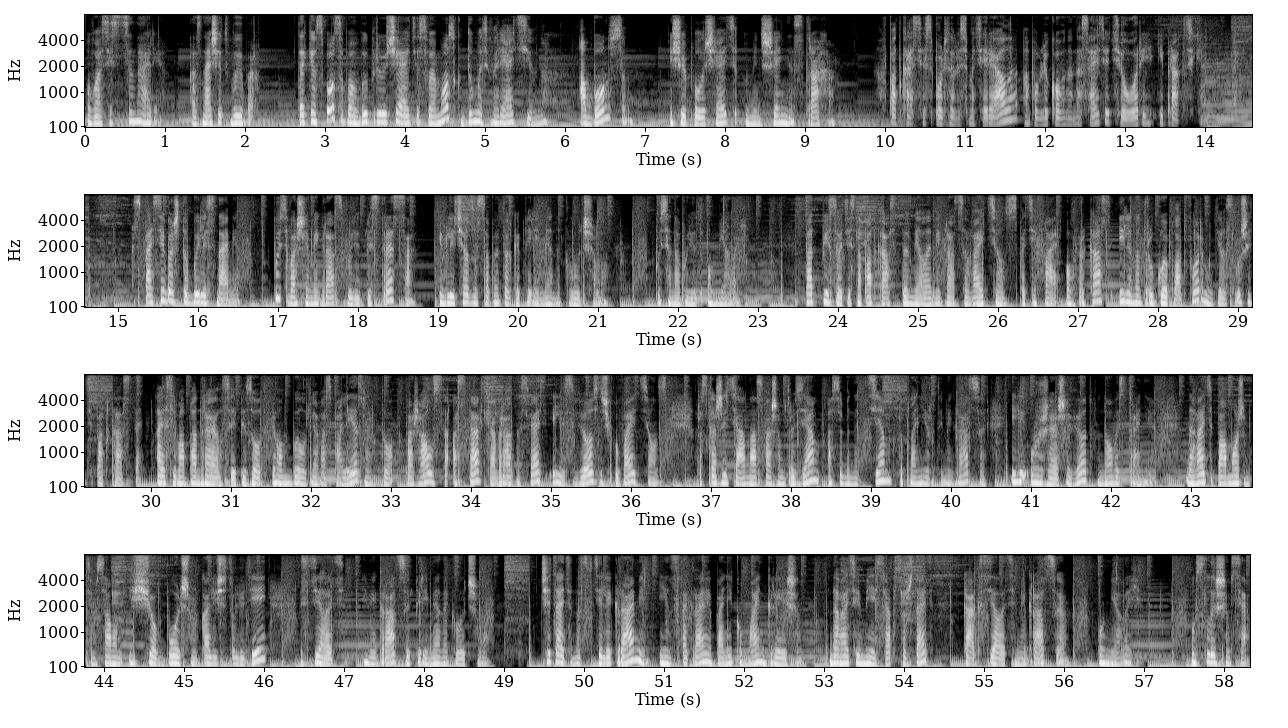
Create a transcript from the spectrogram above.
У вас есть сценарий, а значит выбор. Таким способом вы приучаете свой мозг думать вариативно, а бонусом еще и получаете уменьшение страха. В подкасте использовались материалы, опубликованные на сайте теории и практики. Спасибо, что были с нами. Пусть ваша миграция будет без стресса и влечет за собой только перемены к лучшему. Пусть она будет умелой. Подписывайтесь на подкаст «Умелая миграция» в iTunes, Spotify, Overcast или на другой платформе, где вы слушаете подкасты. А если вам понравился эпизод и он был для вас полезным, то, пожалуйста, оставьте обратную связь или звездочку в iTunes. Расскажите о нас вашим друзьям, особенно тем, кто планирует иммиграцию или уже живет в новой стране. Давайте поможем тем самым еще большему количеству людей сделать иммиграцию переменой к лучшему. Читайте нас в Телеграме и Инстаграме по нику Mindgration давайте вместе обсуждать, как сделать иммиграцию умелой. Услышимся!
